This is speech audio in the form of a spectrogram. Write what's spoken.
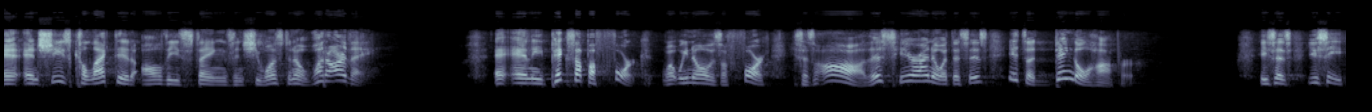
and, and she's collected all these things and she wants to know what are they? And, and he picks up a fork, what we know as a fork. He says, Oh, this here, I know what this is. It's a dingle hopper. He says, You see,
